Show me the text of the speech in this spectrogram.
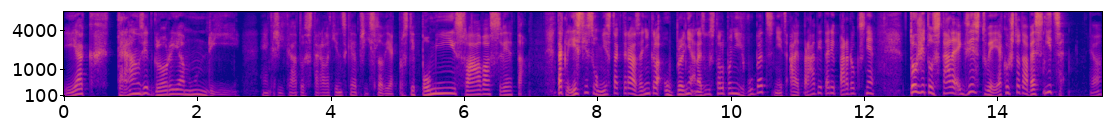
jak transit gloria mundi, jak říká to starolatinské přísloví, jak prostě pomíjí sláva světa. Takhle jistě jsou města, která zanikla úplně a nezůstalo po nich vůbec nic, ale právě tady paradoxně to, že to stále existuje, jakožto ta vesnice, Jo?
